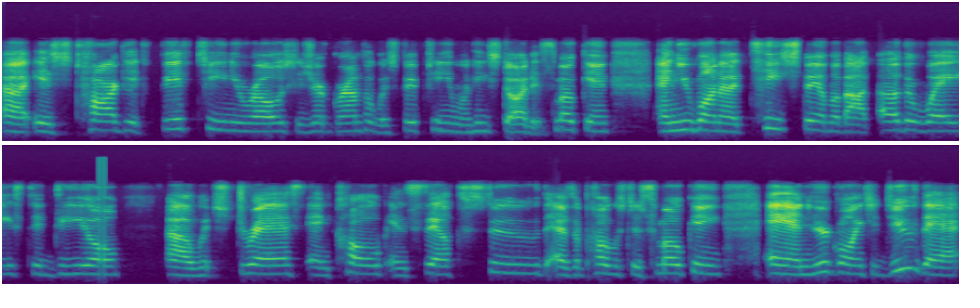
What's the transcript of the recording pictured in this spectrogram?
uh, is target 15 year olds, because your grandpa was 15 when he started smoking, and you want to teach them about other ways to deal uh, with stress and cope and self soothe as opposed to smoking. And you're going to do that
